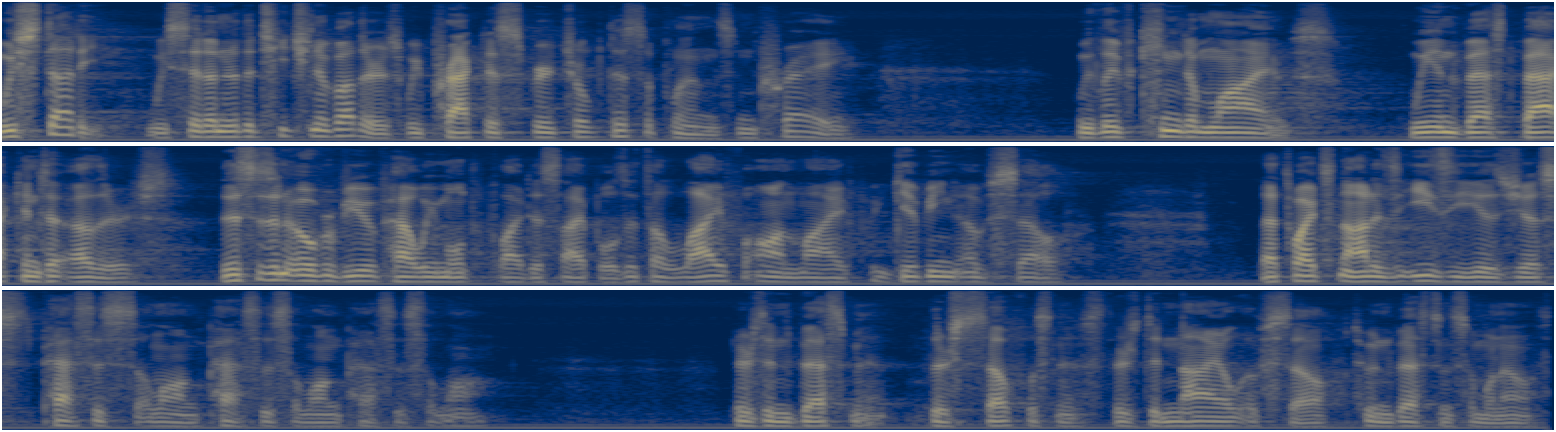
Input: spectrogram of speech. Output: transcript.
We study, we sit under the teaching of others, we practice spiritual disciplines and pray. We live kingdom lives, we invest back into others. This is an overview of how we multiply disciples. It's a life on life, a giving of self. That's why it's not as easy as just pass this along, pass this along, pass this along. There's investment, there's selflessness, there's denial of self to invest in someone else.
